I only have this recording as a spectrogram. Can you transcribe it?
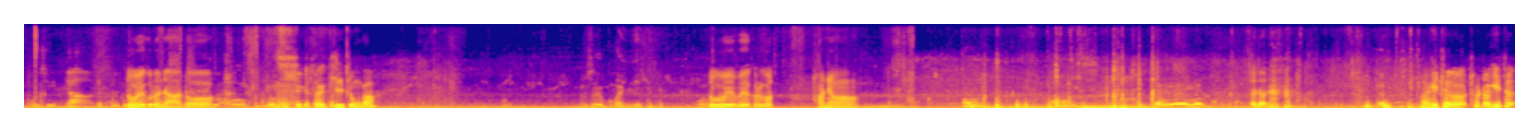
뭐지? 야, 너 왜 그러냐 너. 어, 엄청 귀엽네 되게 저 길종가? 요새 뭐가 있니 어, 너왜 왜 그러고 다녀? 자, 자, 자. 아, 히트 철저기 히트.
